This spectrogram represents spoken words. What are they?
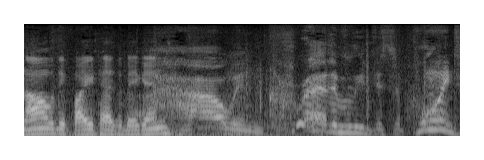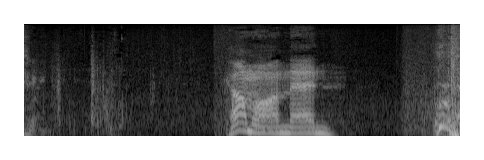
Now the fight has begun. How incredibly disappointing. Come on, then. Let's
